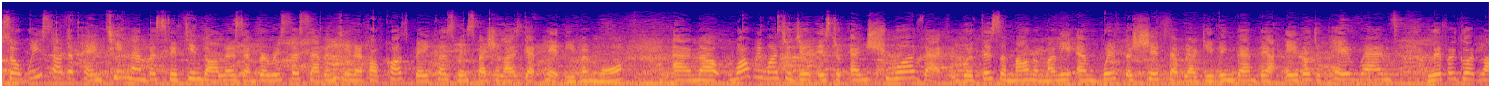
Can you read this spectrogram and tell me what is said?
So we started paying team members $15 and baristas 17 and of course bakers being specialized get paid even more. And uh, what we want to do is to ensure that with this amount of money and with the shifts that we are giving them, they are able to pay rent live a good life.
